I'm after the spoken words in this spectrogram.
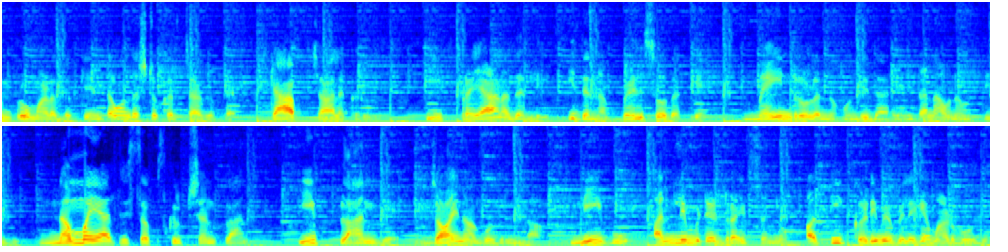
ಇಂಪ್ರೂವ್ ಮಾಡೋದಕ್ಕೆ ಅಂತ ಒಂದಷ್ಟು ಖರ್ಚಾಗುತ್ತೆ. ಕ್ಯಾಬ್ ಚಾಲಕರು ಈ ಪ್ರಯಾಣದಲ್ಲಿ ಇದನ್ನು ಬೆಳೆಸೋದಕ್ಕೆ ಮೈನ್ ರೋಲನ್ನು ಹೊಂದಿದ್ದಾರೆ ಅಂತ ನಾವು ನಂಬ್ತೀವಿ. ನಮ್ಮ ಯಾತ್ರಿ ಸಬ್ಸ್ಕ್ರಿಪ್ಷನ್ ಪ್ಲಾನ್ ಈ ಪ್ಲಾನ್ಗೆ ಜಾಯ್ನ್ ಆಗೋದ್ರಿಂದ ನೀವು ಅನ್ಲಿಮಿಟೆಡ್ ರೈಡ್ಸನ್ನು ಅತಿ ಕಡಿಮೆ ಬೆಲೆಗೆ ಮಾಡಬಹುದು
